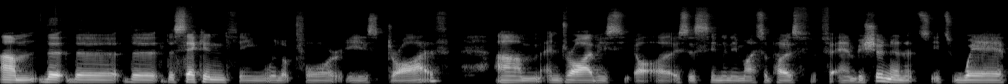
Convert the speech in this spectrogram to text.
Um, the the the the second thing we look for is drive, um, and drive is uh, is a synonym, I suppose, for, for, ambition, and it's it's where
